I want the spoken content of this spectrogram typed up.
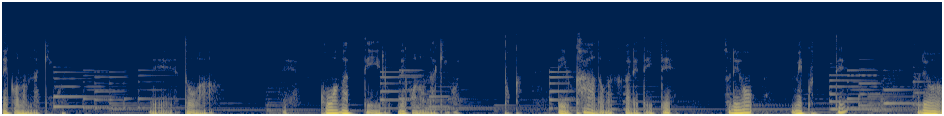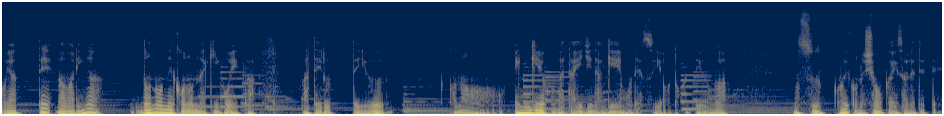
猫の鳴き声。あとは、えー、怖がっている猫の鳴き声っていうカードが書かれていて、それをめくって、それをやって、周りがどの猫の鳴き声か当てるっていう、この演技力が大事なゲームですよとかっていうのが、もうすっごいこの紹介されてて、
